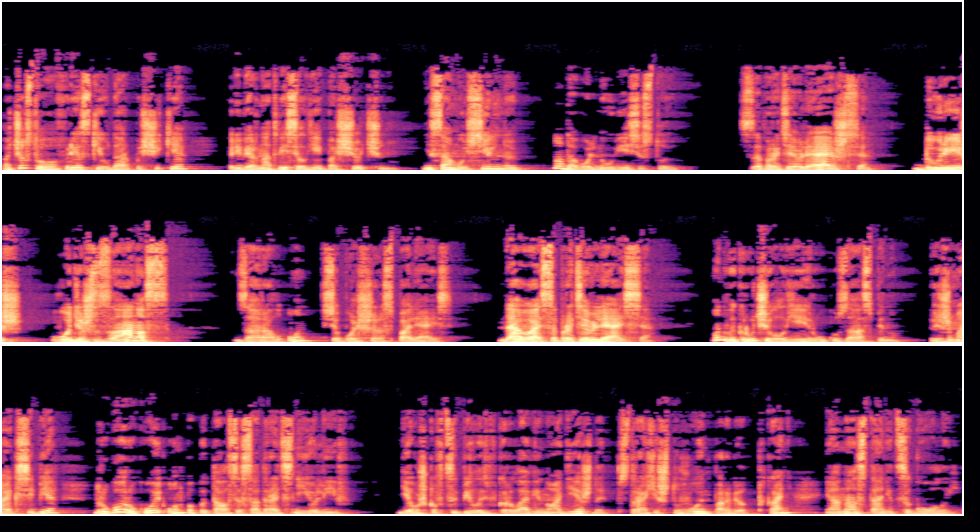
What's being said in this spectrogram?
почувствовав резкий удар по щеке, приверно отвесил ей пощечину не самую сильную, но довольно увесистую. «Сопротивляешься? Дуришь? Водишь за нос?» — заорал он, все больше распаляясь. «Давай, сопротивляйся!» Он выкручивал ей руку за спину. Прижимая к себе, другой рукой он попытался содрать с нее лиф. Девушка вцепилась в горловину одежды, в страхе, что воин порвет ткань, и она останется голой.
